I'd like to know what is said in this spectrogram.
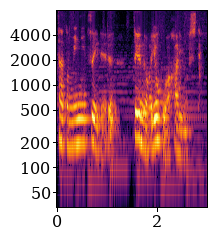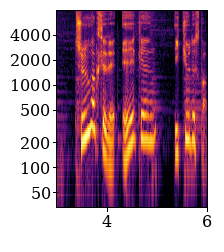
ちゃんと身についてるっていうのがよく分かりました。中学生で英検一級ですか？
